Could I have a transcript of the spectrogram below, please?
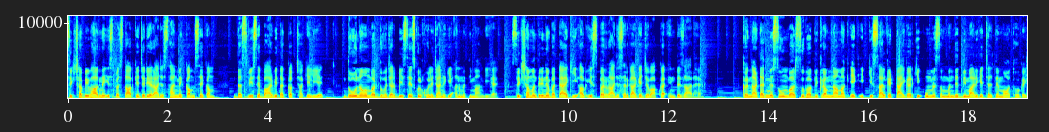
शिक्षा विभाग ने इस प्रस्ताव के ज़रिए राजस्थान में कम से कम दसवीं से बारहवीं तक कक्षा के लिए 2 नवंबर 2020 से स्कूल खोले जाने की अनुमति मांगी है। शिक्षा मंत्री ने बताया कि अब इस पर राज्य सरकार के जवाब का इंतज़ार है। कर्नाटक में सोमवार सुबह विक्रम नामक एक 21 साल के टाइगर की उम्र संबंधित बीमारी के चलते मौत हो गई।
